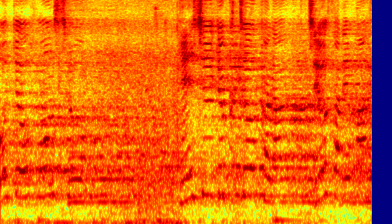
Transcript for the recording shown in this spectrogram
東京本省編集局長から授与されます。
